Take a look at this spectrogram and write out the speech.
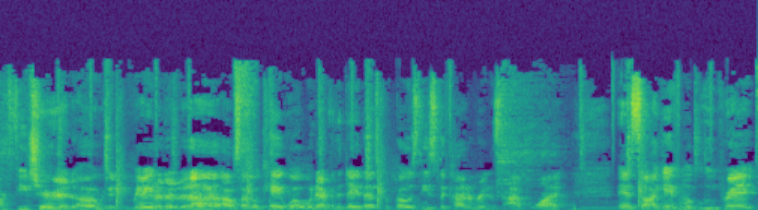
our future and oh, we're gonna get married, da, da, da, I was like, okay, well, whenever the day does propose, these are the kind of rings I want. And so I gave him a blueprint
